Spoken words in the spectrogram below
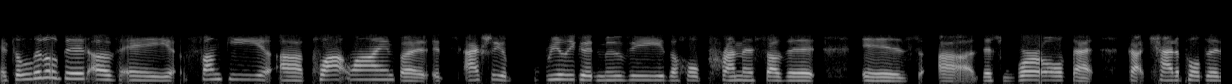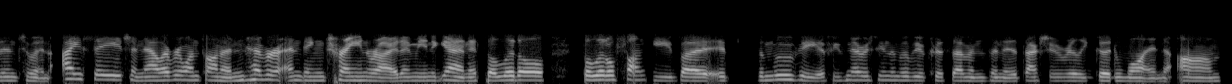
it's a little bit of a funky uh, plot line, but it's actually a really good movie. The whole premise of it is uh, this world that got catapulted into an ice age, and now everyone's on a never-ending train ride. I mean, again, it's a little, it's a little funky, but it's the movie. If you've never seen the movie of Chris Evans, and it, it's actually a really good one. Um,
